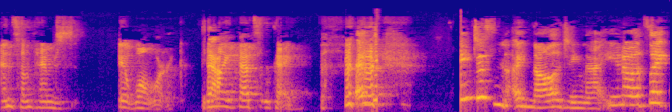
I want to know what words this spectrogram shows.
and sometimes it won't work. Yeah, and like that's okay. I think just acknowledging that, you know, it's like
